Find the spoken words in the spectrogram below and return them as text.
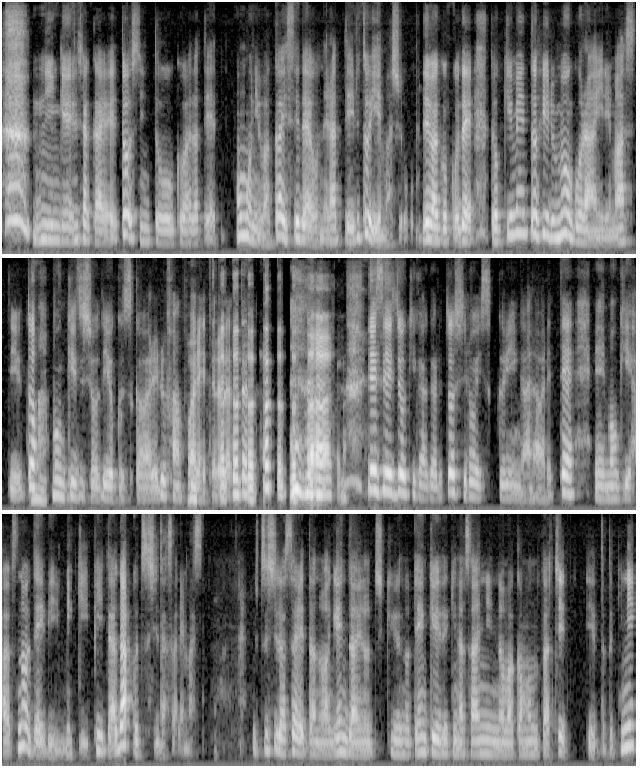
人間社会へと浸透を企て主に若い世代を狙っていると言えましょう。ではここでドキュメントフィルムをご覧入れますっていうと、うんモンキーズショーでよく使われるファンファレタタララッタッタッタッタッタッタかなで成長期が上がると白いスクリーンが現れて、えーモンキーハウスのデイビー、ミッキー、ピーターが映し出されます。映し出されたのは現代の地球の典型的な3人の若者たち言った時に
